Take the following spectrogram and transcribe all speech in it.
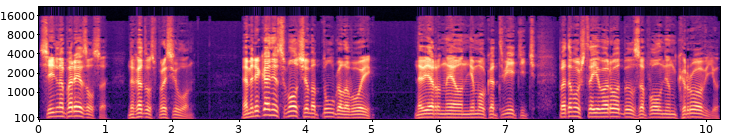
«Сильно порезался?» — на ходу спросил он. Американец молча мотнул головой. Наверное, он не мог ответить, потому что его рот был заполнен кровью,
